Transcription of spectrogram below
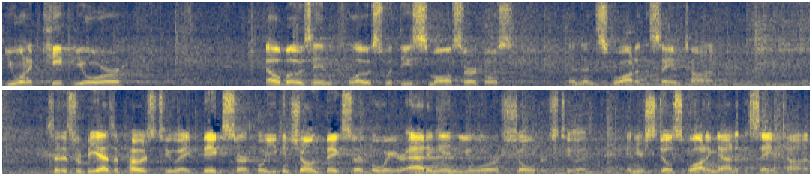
You wanna keep your elbows in close with these small circles and then squat at the same time. So this would be as opposed to a big circle. You can show them big circle where you're adding in your shoulders to it and you're still squatting down at the same time.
